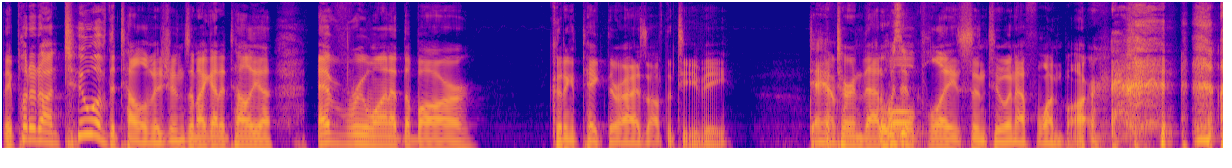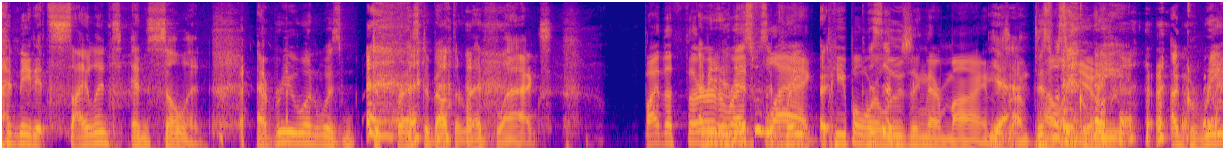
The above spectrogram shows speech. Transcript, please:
They put it on two of the televisions, and I got to tell you, everyone at the bar couldn't take their eyes off the TV. Damn. It turned that What whole place into an F1 bar. I made it silent and sullen. Everyone was depressed about the red flags. By the third mean, red this was a flag, great- uh, people were is a- losing their minds. Yeah, I'm this was a you. great, a great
